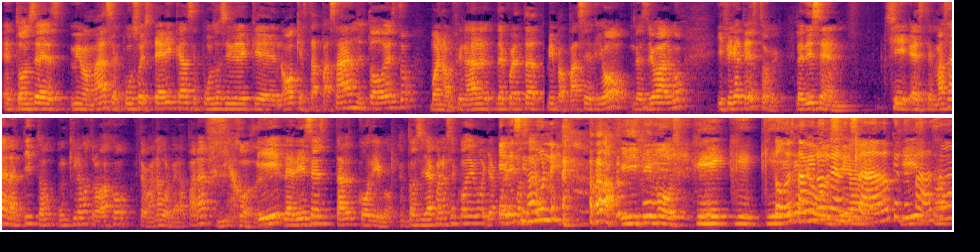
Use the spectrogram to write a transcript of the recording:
Entonces mi mamá se puso histérica, se puso así de que no, ¿qué está pasando y todo esto? Bueno, al final de cuentas mi papá se dio, les dio algo y fíjate esto. Le dicen, sí, este, más adelantito, un kilómetro abajo, te van a volver a parar. Hijos de- Y le dices tal código. Entonces ya con ese código ya puedes Eres pasar. inmune. Y dijimos, ¿qué, qué, qué? Todo está bien O sea, organizado, ¿qué te pasa? está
